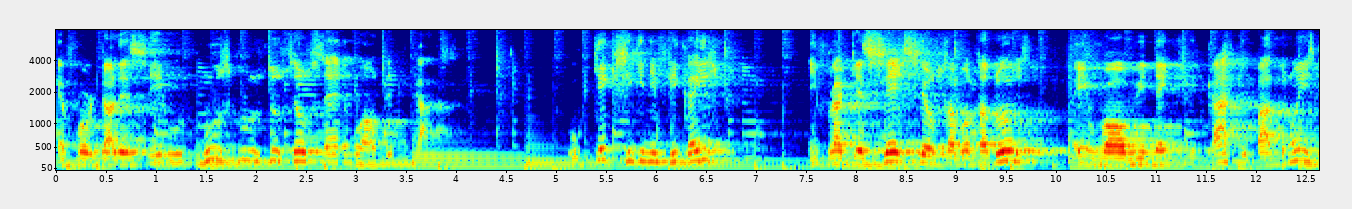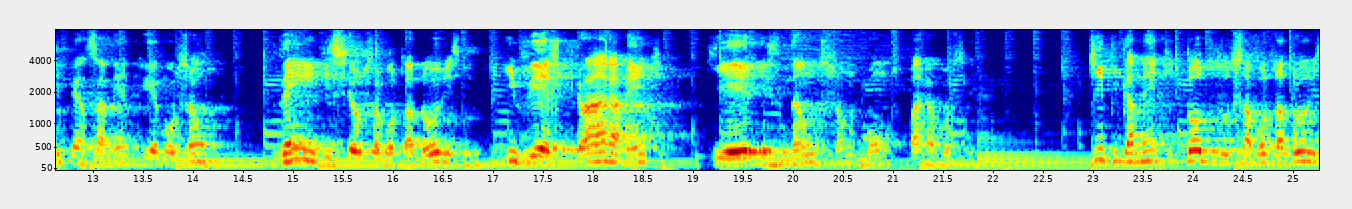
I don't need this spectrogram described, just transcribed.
é fortalecer os músculos do seu cérebro autoeficaz. O que, que significa isso? Enfraquecer seus sabotadores envolve identificar que padrões de pensamento e emoção vêm de seus sabotadores e ver claramente que eles não são bons para você. Tipicamente, todos os sabotadores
